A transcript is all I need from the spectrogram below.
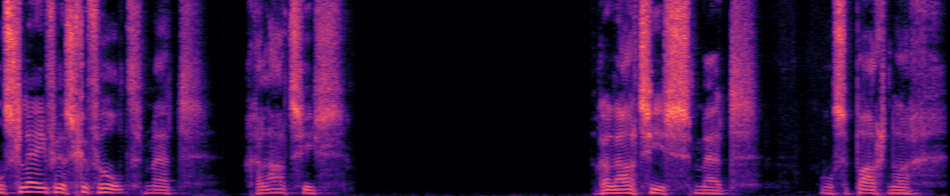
Ons leven is gevuld met relaties. Relaties met onze partner,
